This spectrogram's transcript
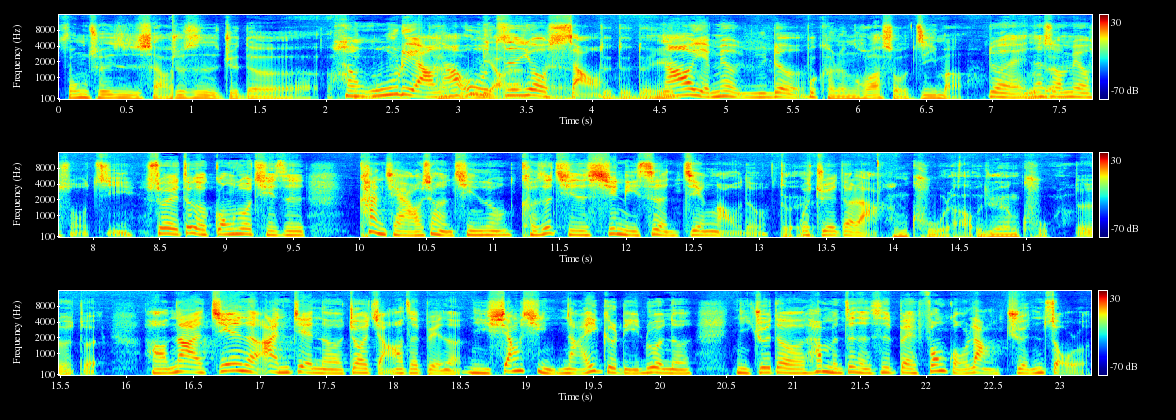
风吹日晒，就是觉得很，很无聊，然后物资又少，对对对，然后也没有娱乐，不可能花手机嘛。对，对对，那时候没有手机，所以这个工作其实。看起来好像很轻松，可是其实心里是很煎熬的。对，我觉得啦，很苦啦，我觉得很苦啦。对对对，好，那今天的案件呢，就讲到这边了。你相信哪一个理论呢？你觉得他们真的是被疯狗浪卷走了，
